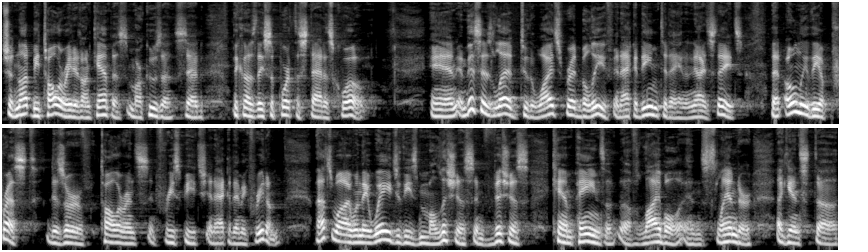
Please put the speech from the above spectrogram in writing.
should not be tolerated on campus, Marcuse said, because they support the status quo. And, and this has led to the widespread belief in academia today in the United States that only the oppressed deserve tolerance and free speech and academic freedom. That's why when they wage these malicious and vicious campaigns of, of libel and slander against uh,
